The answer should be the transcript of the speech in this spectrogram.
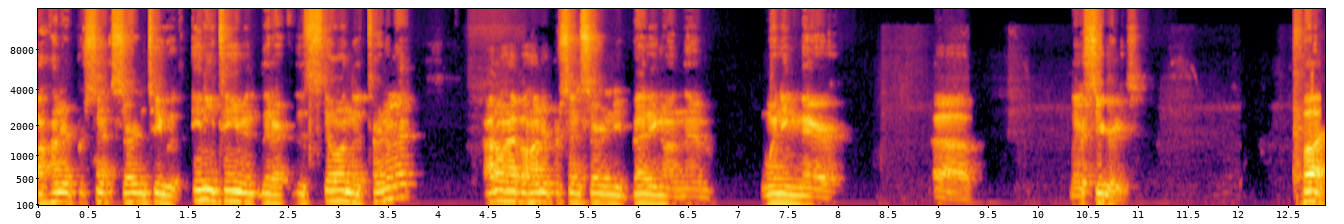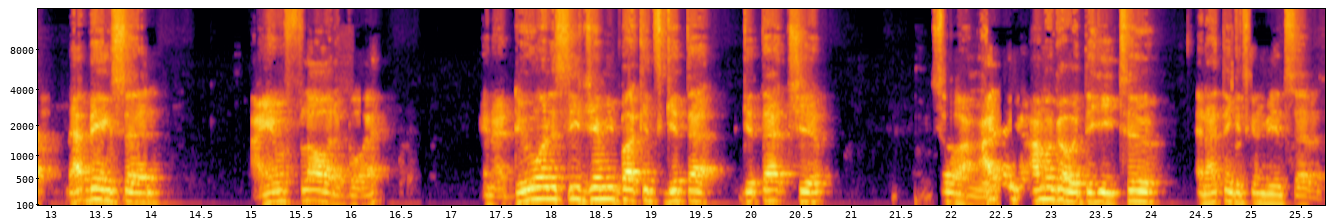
a hundred percent certainty with any team that are that's still in the tournament. I don't have a hundred percent certainty betting on them winning their uh, their series. But that being said, I am a Florida boy, and I do want to see Jimmy buckets get that get that chip. So I, I think I'm gonna go with the Heat too, and I think it's gonna be in seven.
